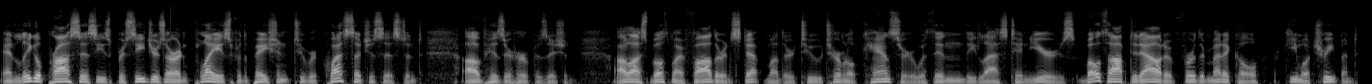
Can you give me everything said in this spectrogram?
and legal processes procedures are in place for the patient to request such assistance of his or her physician. I lost both my father and stepmother to terminal cancer within the last 10 years. Both opted out of further medical chemo treatment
